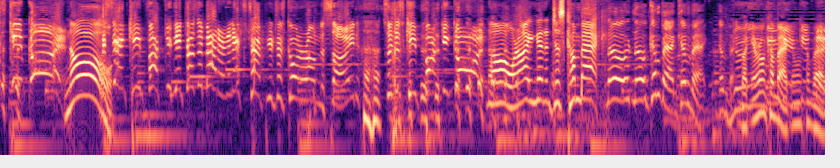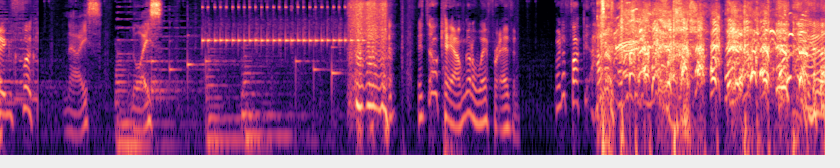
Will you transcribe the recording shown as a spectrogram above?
Just keep going. No. I said keep fucking. It doesn't just going around the side. So just keep fucking going. No, we're not gonna just come back. No, no, come back, come back, come back. back. Everyone come back, everyone come back. big, fuck. Nice. Nice. It's okay. I'm gonna wait for Evan. Where the fuck? How did Evan get What the hell?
